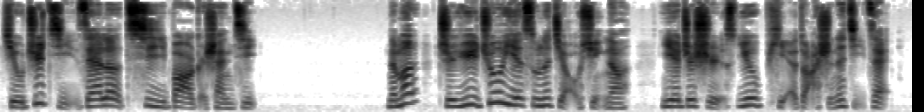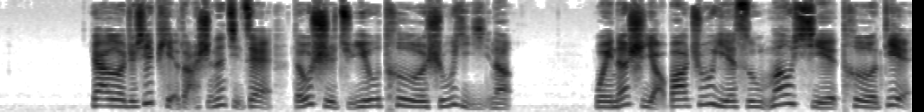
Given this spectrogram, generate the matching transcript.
就只记载了七八个神迹。那么，至于主耶稣的教训呢，也只是有片段式的记载。然而，这些片段式的记载都是具有特殊意义的，为的是要把主耶稣某些特点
